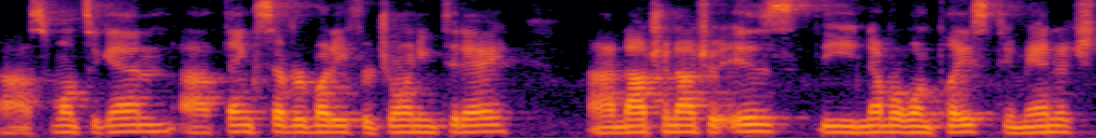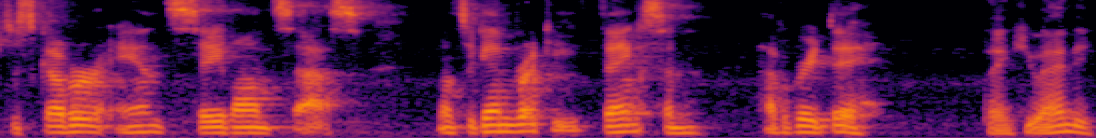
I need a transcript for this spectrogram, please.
Uh, so, once again, thanks everybody for joining today. Nacho Nacho is the number one place to manage, discover, and save on SaaS. Once again, Ricky, thanks and have a great day. Thank you, Andy.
